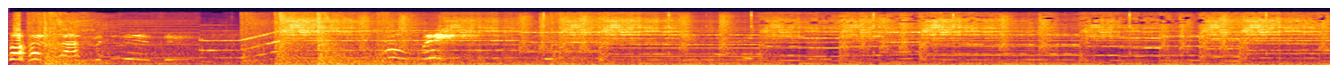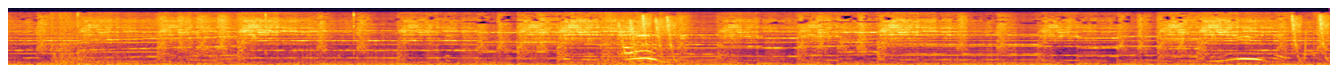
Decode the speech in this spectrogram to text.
What's happening? Help me! Oh! The oh. music!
